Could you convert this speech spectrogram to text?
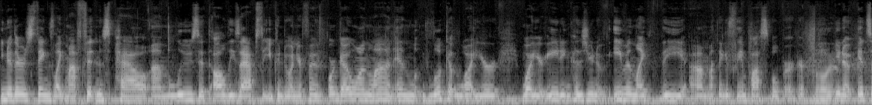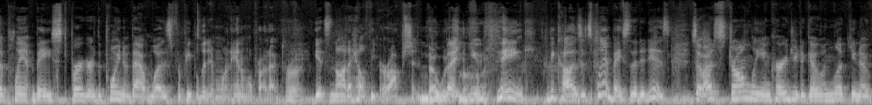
you know there's things like MyFitnessPal, um, Lose It, all these apps that you can do on your phone, or go online and l- look at what you're what you're eating because you know even like the um, I think it's the Impossible Burger. Oh, yeah. You know, it's a plant-based burger. The point of that was for people that didn't want animal product. Right. It's not a healthier option. No, it's but you think because it's plant based that it is. So I strongly encourage you to go and look. You know,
